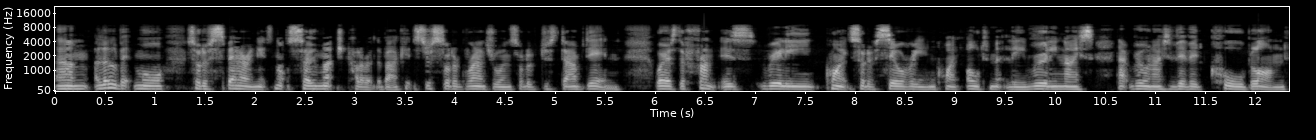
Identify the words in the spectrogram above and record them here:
um, a little bit more sort of sparing. It's not so much colour at the back. It's just sort of gradual and sort of just dabbed in. Whereas the front is really quite sort of silvery and quite ultimately really nice, that real nice vivid cool blonde.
